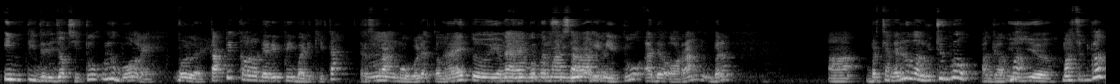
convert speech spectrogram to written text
inti dari jokes itu lu boleh Boleh. tapi kalau dari pribadi kita terserah mau boleh atau Nah, enggak itu yang nah yang gue permasalahin itu ada orang bilang "Ah, bercanda lu nggak lucu bro agama Iya. maksud gua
